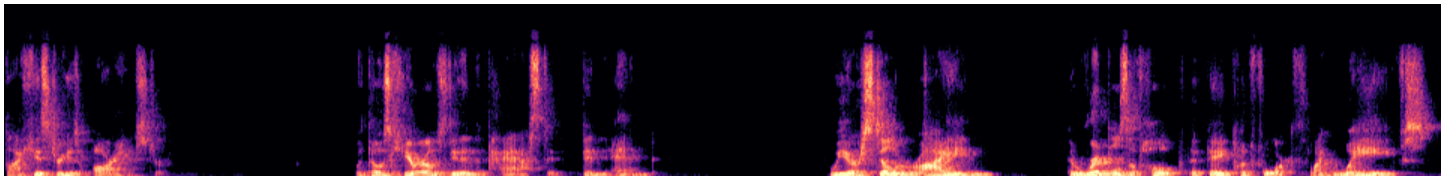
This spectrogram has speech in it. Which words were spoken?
Black history is our history. What those heroes did in the past, it didn't end we are still riding the ripples of hope that they put forth, like waves,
